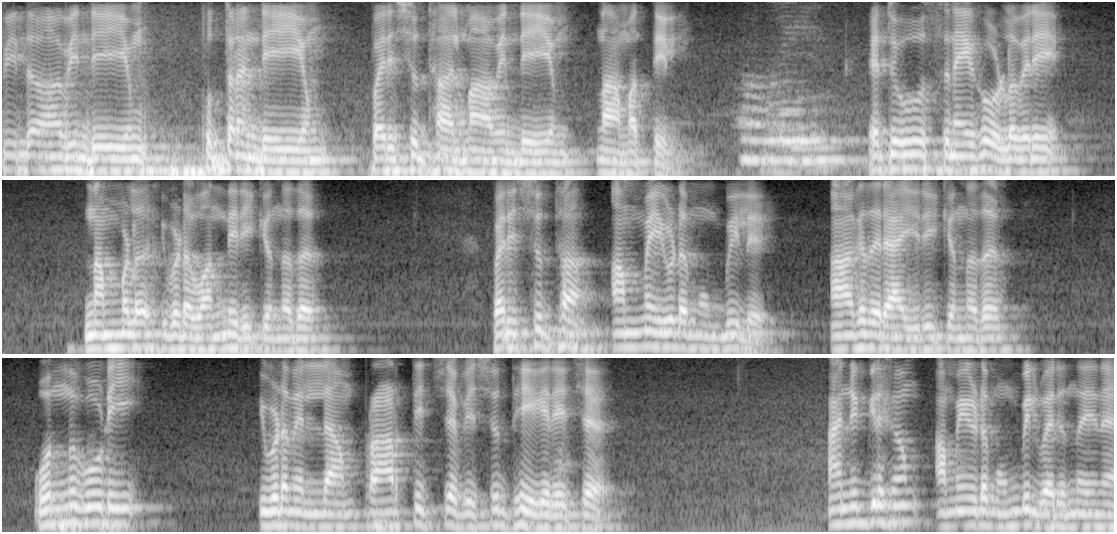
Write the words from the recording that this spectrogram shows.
പിതാവിന്റെയും പുത്രന്റെയും പരിശുദ്ധാത്മാവിന്റെയും നാമത്തിൽ. ഏറ്റവും സ്നേഹമുള്ളവരെ നമ്മൾ ഇവിടെ വന്നിരിക്കുന്നത് പരിശുദ്ധ അമ്മയുടെ മുമ്പിൽ ആഗതരായിരിക്കുന്നത്. ഒന്നുകൂടി ഇവിടമെല്ലാം പ്രാർത്ഥിച്ച് വിശുദ്ധീകരിച്ച് അനുഗ്രഹം അമ്മയുടെ മുമ്പിൽ വരുന്നതിന്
